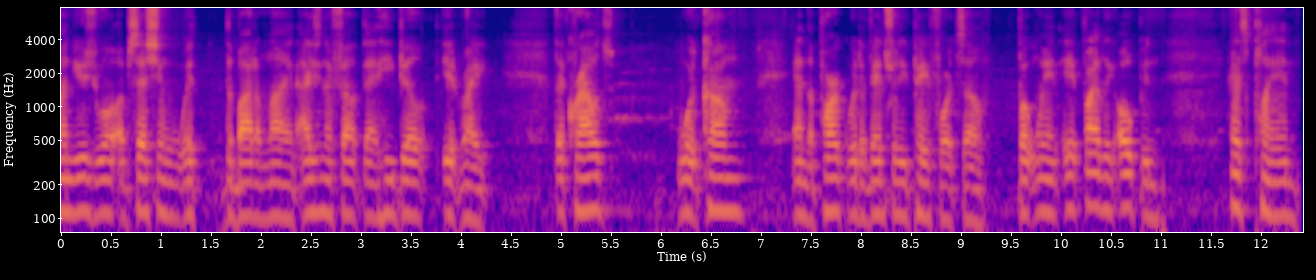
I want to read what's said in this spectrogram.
unusual obsession with the bottom line, Eisner felt that he built it right. The crowds would come and the park would eventually pay for itself. But when it finally opened as planned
